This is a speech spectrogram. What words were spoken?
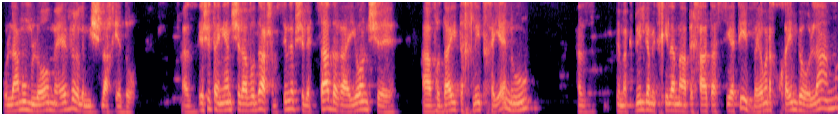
עולם ומלואו מעבר למשלח ידו. אז יש את העניין של העבודה. עכשיו, שים לב שלצד הרעיון ש... העבודה היא תכלית חיינו, אז במקביל גם התחילה המהפכה התעשייתית, והיום אנחנו חיים בעולם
